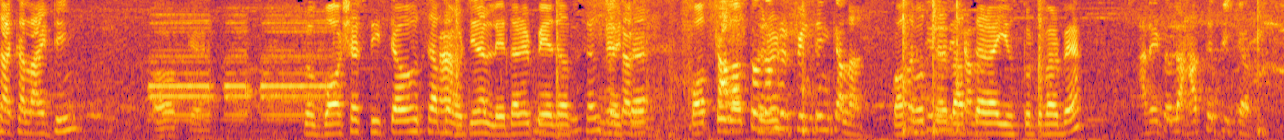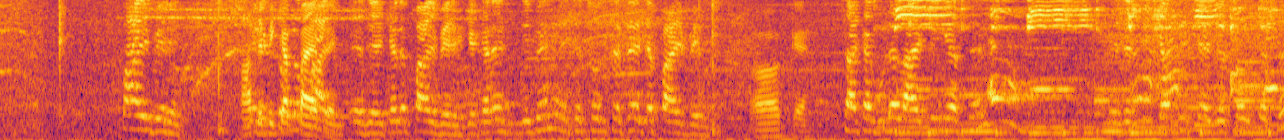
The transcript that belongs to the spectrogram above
চাকা লাইটিং ওকে সো বসার সিটটাও হচ্ছে আপনার হ্যাঁ। অরিজিনাল লেদারের পেয়ে যাচ্ছেন। সো এটা কত বছরের প্রিন্টিং কালার কত বছরের বাচ্চারা ইউজ করতে পারবে? আর এটা হলো হাতে পিক আপ পায়ে ব্রেক হাতে ব্রেক up, পায়ে পায়ে। এই যে এখানে পায়ে ব্রেক এখানে দিবেন যে চলতেছে এই যে পায়ে ব্রেক ওকে চাকাগুলো লাইটিং আছে। এই যে পিক আপ দিচ্ছে এই যে চলতেছে।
